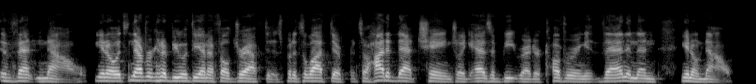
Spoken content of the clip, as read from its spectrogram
event now. You know, it's never going to be what the NFL draft is, but it's a lot different. So how did that change like as a beat writer covering it then and then, you know, now?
